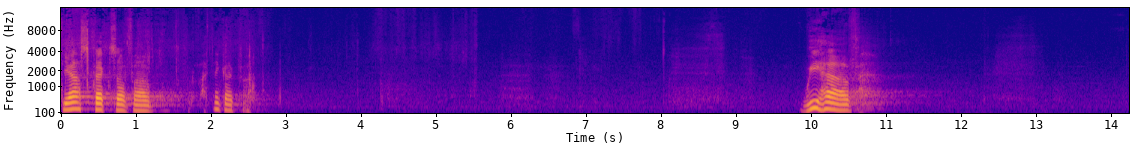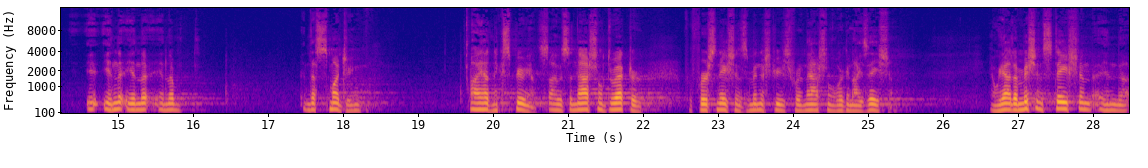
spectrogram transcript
the aspects of, uh, I think I've. We have in the, in the, in the, in the smudging, I had an experience. I was the national director for First Nations Ministries for a national organization. And we had a mission station in, uh,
